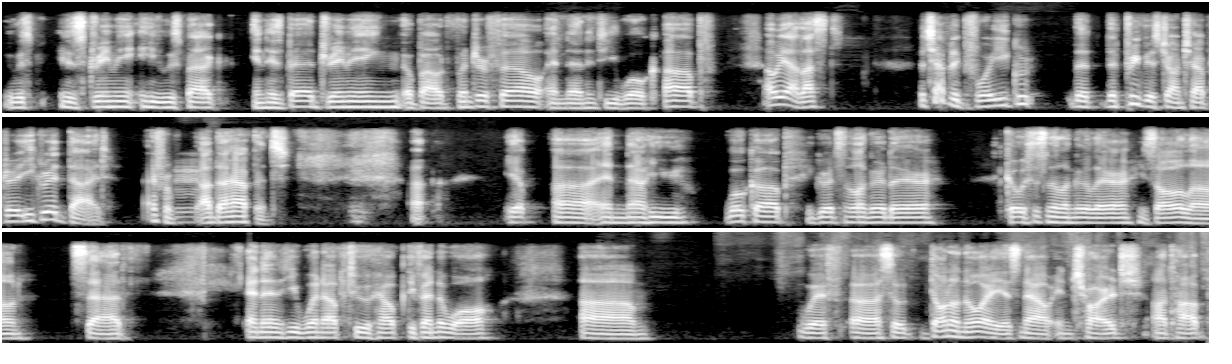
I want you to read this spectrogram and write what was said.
he was he was dreaming. He was back in his bed dreaming about Winterfell, and then he woke up. Oh yeah, last the chapter before he grew, the the previous Jon chapter. Ygritte died. I forgot that happened. Uh, yep. Uh, and now he woke up. Ygritte's no longer there. Ghost is no longer there. He's all alone. Sad. And then he went up to help defend the wall. Um, with uh, so Donal Noye is now in charge on top.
